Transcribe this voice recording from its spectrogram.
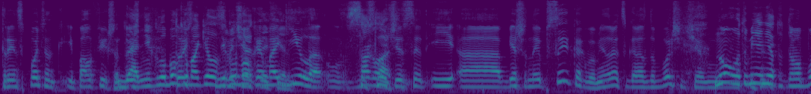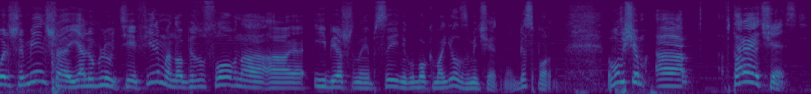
Трейнспоттинг и Fiction. Да, «Неглубокая могила» «Неглубокая могила» в Согласен. случае с и а, «Бешеные псы», как бы, мне нравится гораздо больше, чем... Ну, вот у меня нет этого больше-меньше. Я люблю те фильмы, но, безусловно, а, и «Бешеные псы», и «Неглубокая могила» замечательные, бесспорно. В общем, а, вторая часть.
